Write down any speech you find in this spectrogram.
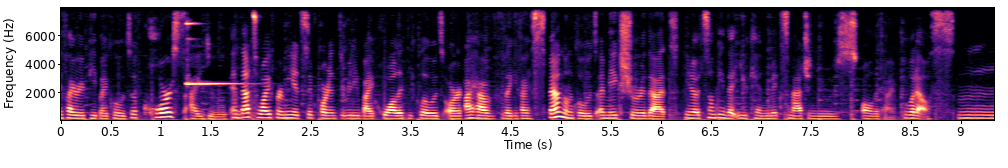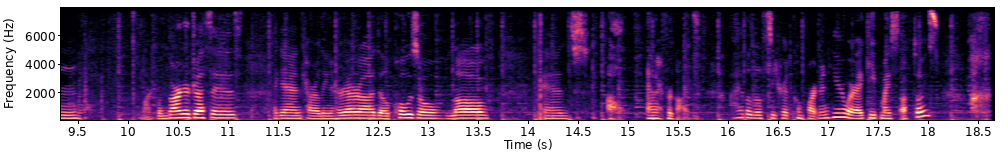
if I repeat my clothes. Of course I do. And that's why for me it's important to really buy quality clothes or I have, like if I spend on clothes, I make sure that, you know, it's something that you can mix, match and use all the time. What else? Mm, Mark Bumgarner dresses. Again, Carolina Herrera, Del Pozo, Love. And, oh, and I forgot. I have a little secret compartment here where I keep my stuffed toys.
